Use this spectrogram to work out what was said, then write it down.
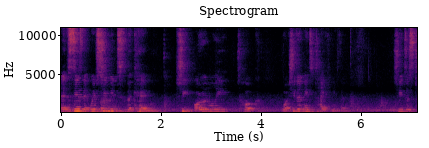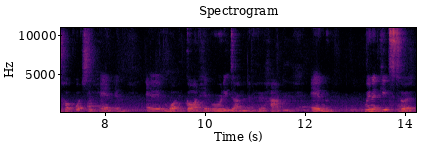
it says that when she went to the king, she only took what, she didn't need to take anything. She just took what she had and, and what God had already done in her heart. And when it gets to it,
